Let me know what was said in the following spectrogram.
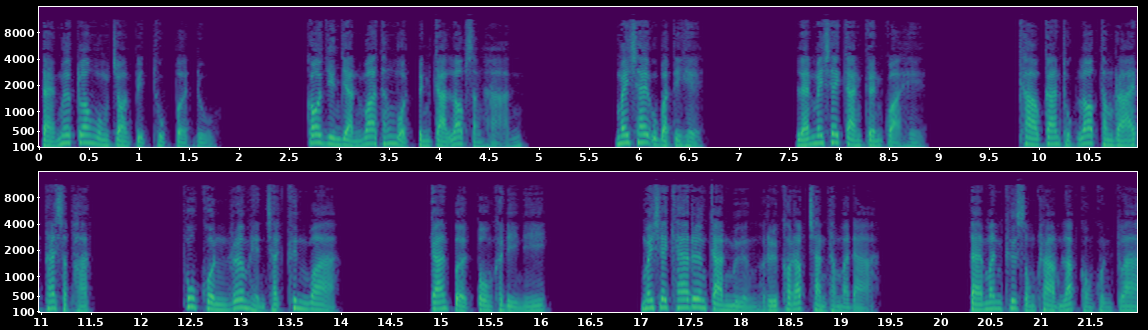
แต่เมื่อกล้องวงจรปิดถูกเปิดดู ก็ยืนยันว่าทั้งหมดเป็นการลอบสังหาร ไม่ใช่อุบัติเหตุ และไม่ใช่การเกินกว่าเหตุ ข่าวการถูกลอบทำร้ายแพร่สะพัด ผู้คนเริ่มเห็นชัดขึ้นว่า การเปิดโปงคดีนี้ ไม่ใช่แค่เรื่องการเมืองหรือคอร์รัปชันธรรมดา แต่มันคือสงครามลับของคนกล้า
